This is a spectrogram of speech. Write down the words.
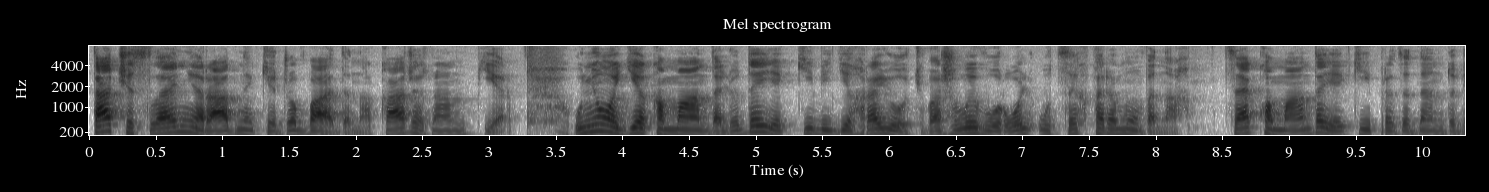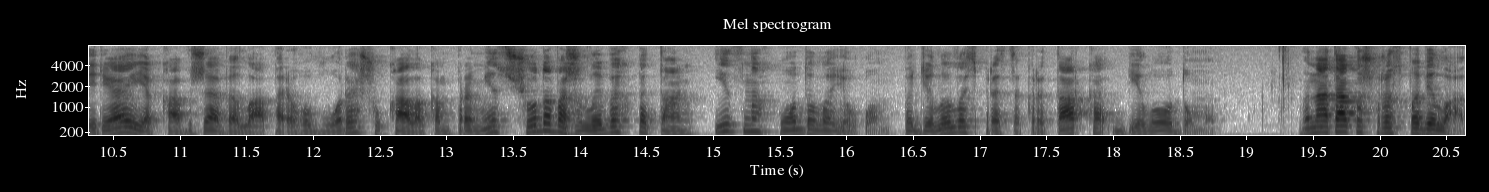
та численні радники Джо Байдена, каже Жан П'єр. У нього є команда людей, які відіграють важливу роль у цих перемовинах. Це команда, якій президент довіряє, яка вже вела переговори, шукала компроміс щодо важливих питань і знаходила його. Поділилась прес-секретарка Білого Дому. Вона також розповіла,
